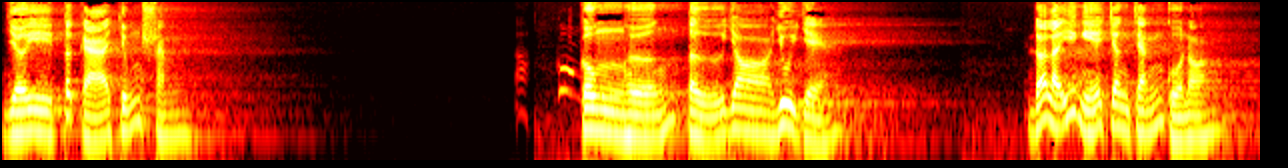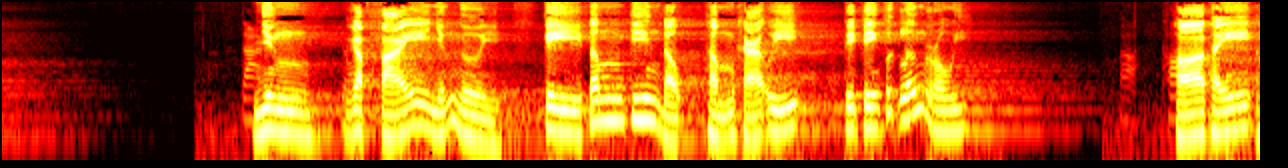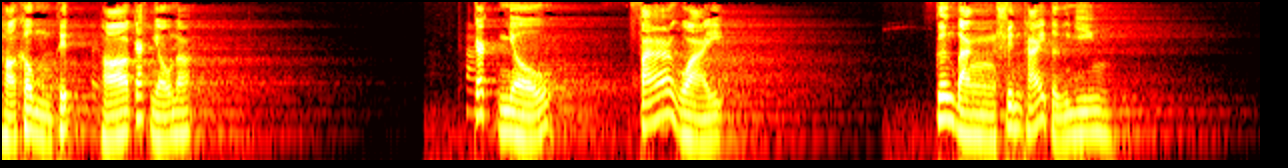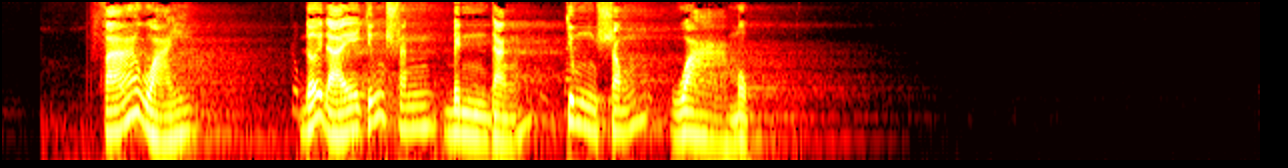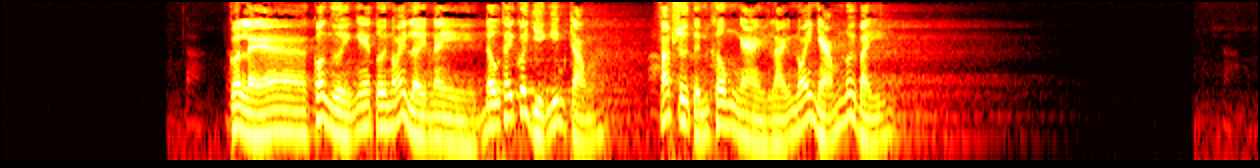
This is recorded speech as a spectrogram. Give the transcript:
Với tất cả chúng sanh, cùng hưởng tự do vui vẻ. Đó là ý nghĩa chân chánh của nó. Nhưng gặp phải những người kỳ tâm kiên độc, thậm khả úy thì phiền phức lớn rồi. Họ thấy họ không thích, họ cắt nhổ nó. Cắt nhổ, phá hoại, cân bằng sinh thái tự nhiên. Phá hoại, đối đại chúng sanh bình đẳng, chung sống hòa mục. Có lẽ có người nghe tôi nói lời này, đâu thấy có gì nghiêm trọng. Pháp sư tịnh không ngài lại nói nhảm, nói bậy.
